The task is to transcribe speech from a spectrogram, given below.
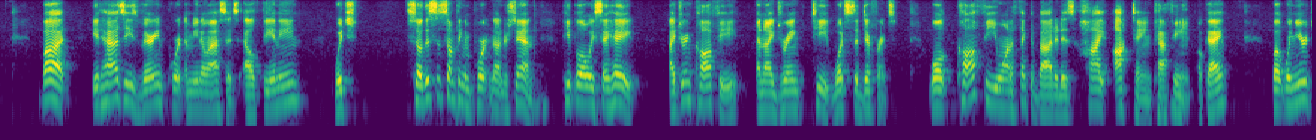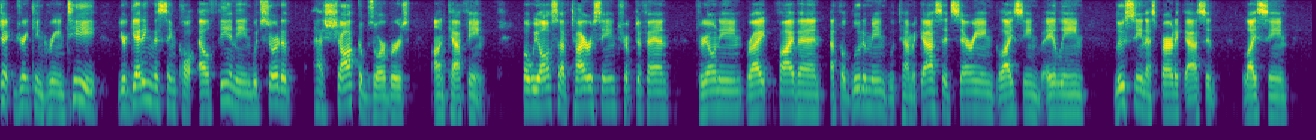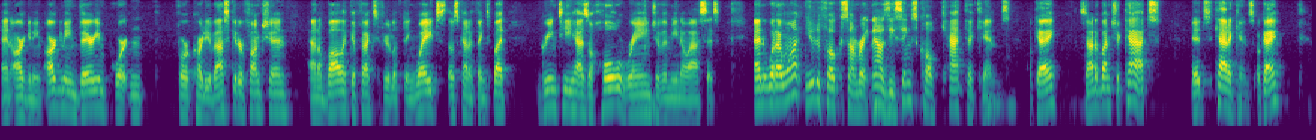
But it has these very important amino acids, L-theanine, which, so this is something important to understand. People always say, hey, I drink coffee and I drink tea. What's the difference? Well, coffee, you want to think about it as high octane caffeine, okay? But when you're drinking green tea, you're getting this thing called L-theanine, which sort of has shock absorbers on caffeine. But we also have tyrosine, tryptophan, threonine, right? 5N, ethylglutamine, glutamic acid, serine, glycine, valine, leucine, aspartic acid, lysine, and arginine. Arginine, very important for cardiovascular function, anabolic effects if you're lifting weights, those kind of things. But green tea has a whole range of amino acids. And what I want you to focus on right now is these things called catechins. Okay. It's not a bunch of cats, it's catechins. Okay.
